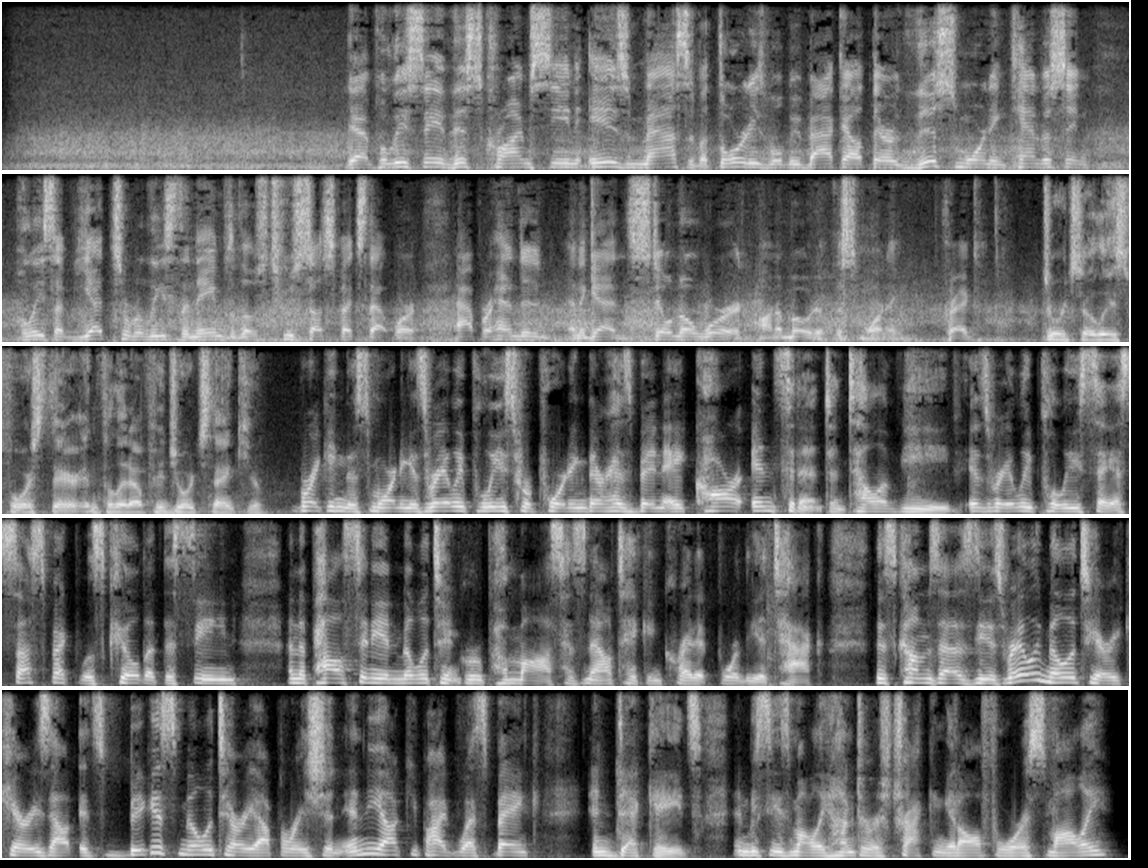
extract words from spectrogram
Yeah, and police say this crime scene is massive. Authorities will be back out there this morning canvassing Police have yet to release the names of those two suspects that were apprehended. And again, still no word on a motive this morning. Craig? George Solis Force there in Philadelphia. George, thank you. Breaking this morning, Israeli police reporting there has been a car incident in Tel Aviv. Israeli police say a suspect was killed at the scene, and the Palestinian militant group Hamas has now taken credit for the attack. This comes as the Israeli military carries out its biggest military operation in the occupied West Bank in decades. NBC's Molly Hunter is tracking it all for us. Molly?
